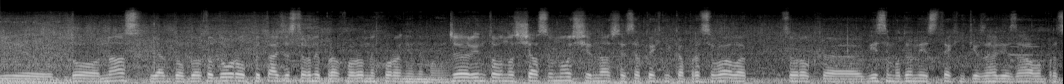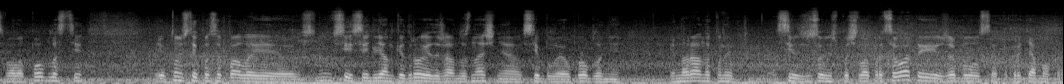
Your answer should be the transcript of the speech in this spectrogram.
І до нас, як до Блатодору, питань зі сторони правоохоронних органів немає. Вже орієнтовно з часу ночі наша вся техніка працювала. 48 одиниць техніки взагалі загалом працювала по області. І в тому числі посипали ну, всі, всі ділянки дороги державного значення, всі були оброблені. І на ранок вони всі сонячно почала працювати і вже було все покриття мокре.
